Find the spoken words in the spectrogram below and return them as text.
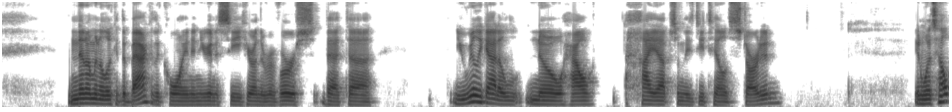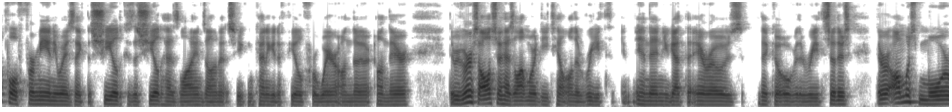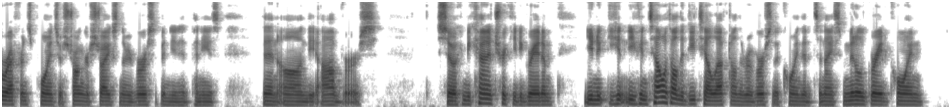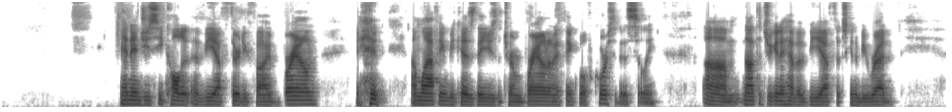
And then I'm going to look at the back of the coin and you're going to see here on the reverse that uh, you really got to know how high up some of these details started. And what's helpful for me anyway is like the shield because the shield has lines on it so you can kind of get a feel for where on the on there. The reverse also has a lot more detail on the wreath and then you got the arrows that go over the wreath. So there's there are almost more reference points or stronger strikes in the reverse of Indian head pennies than on the obverse. So it can be kind of tricky to grade them. You, you, can, you can tell with all the detail left on the reverse of the coin that it's a nice middle grade coin and NGC called it a VF35 brown. And I'm laughing because they use the term brown, and I think, well, of course it is silly. Um, not that you're going to have a VF that's going to be red.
